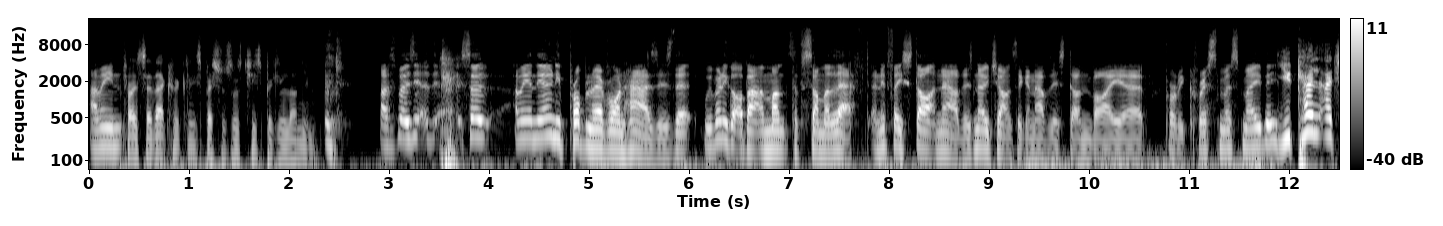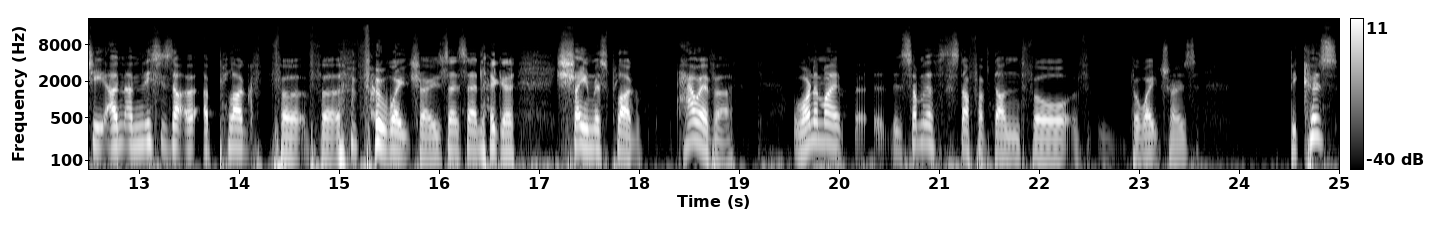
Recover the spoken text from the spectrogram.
I mean, Try and say that quickly. Special sauce, cheese, pickled onion. I suppose it, so. I mean, the only problem everyone has is that we've only got about a month of summer left, and if they start now, there's no chance they can have this done by uh, probably Christmas, maybe. You can actually, um, and this is not a, a plug for, for, for Waitrose. That sounds like a shameless plug. However, one of my uh, some of the stuff I've done for for Waitrose, because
